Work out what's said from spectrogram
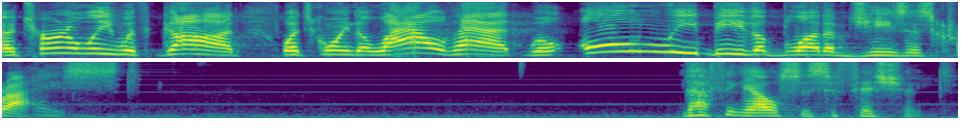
eternally with God, what's going to allow that will only be the blood of Jesus Christ. Nothing else is sufficient.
